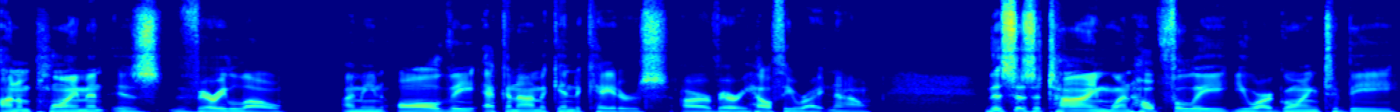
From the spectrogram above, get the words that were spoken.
unemployment is very low. I mean, all the economic indicators are very healthy right now. This is a time when hopefully you are going to be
